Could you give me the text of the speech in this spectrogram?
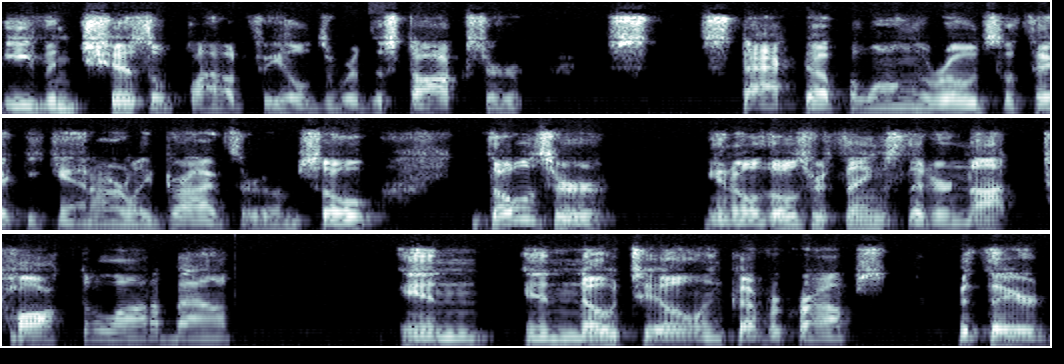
even chisel plowed fields where the stalks are stacked up along the road so thick you can't hardly drive through them. So those are, you know, those are things that are not talked a lot about in in no-till and cover crops, but they're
